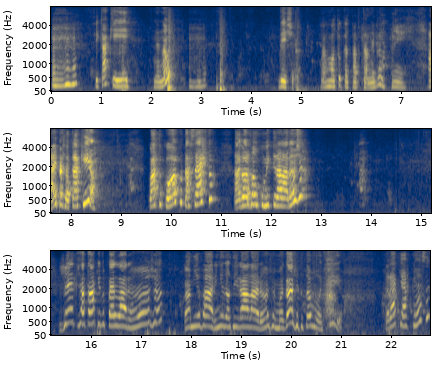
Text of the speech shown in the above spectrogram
Uhum. Fica aqui. Né não? Uhum. Deixa. Vai arrumar outro canto pra botar, né, Bruno? É. Aí, pessoal, tá aqui, ó. Quatro cocos, tá certo? Agora vamos comigo tirar a laranja. Gente, já tô aqui no pé de laranja. Com a minha varinha de eu tirar a laranja. Manga, gente, o tamanho, filha. Será que alcança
